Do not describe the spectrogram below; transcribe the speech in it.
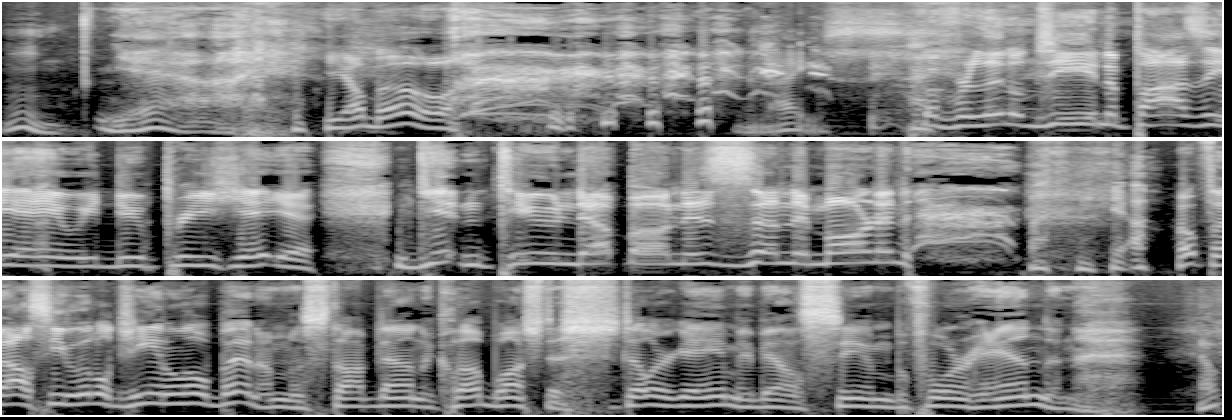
Hmm. Yeah. Yummo. nice. But for little G and the posse, hey, we do appreciate you getting tuned up on this Sunday morning. yeah. Hopefully, I'll see little G in a little bit. I'm going to stop down the club, watch the Stiller game. Maybe I'll see him beforehand and Yep.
